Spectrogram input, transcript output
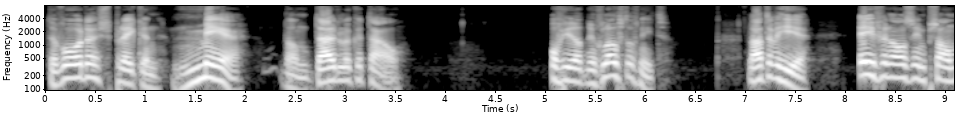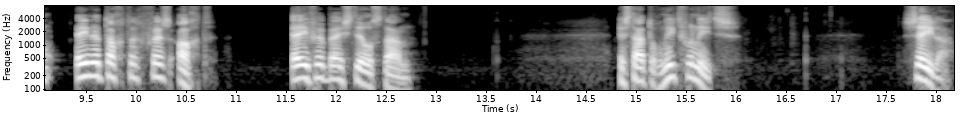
De woorden spreken meer dan duidelijke taal. Of je dat nu gelooft of niet. Laten we hier, evenals in Psalm 81, vers 8, even bij stilstaan. Er staat toch niet voor niets. Sela.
